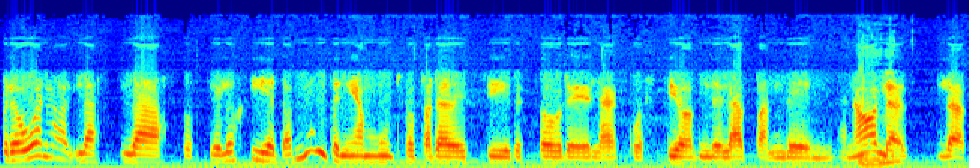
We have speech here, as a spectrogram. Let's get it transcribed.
pero bueno, la, la, sociología también tenía mucho para decir sobre la cuestión de la pandemia, ¿no? Uh -huh. las, las,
